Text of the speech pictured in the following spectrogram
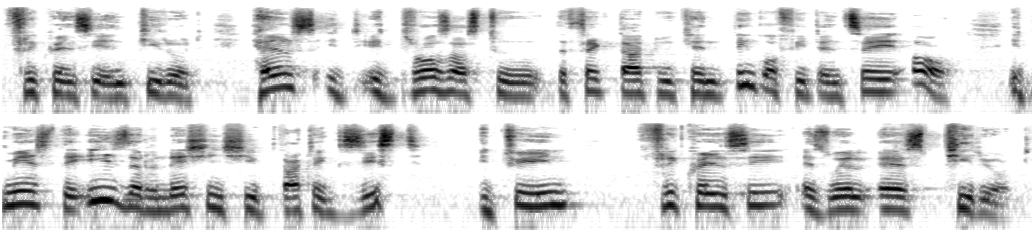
frequency and period. Hence, it, it, draws us to the fact that we can think of it and say, oh, it means there is a relationship that exists between frequency as well as period.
